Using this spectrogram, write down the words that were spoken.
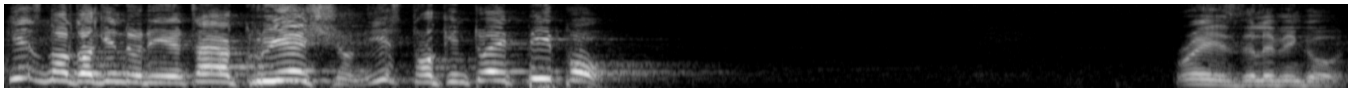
He's not talking to the entire creation, he's talking to a people. Praise the living God.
